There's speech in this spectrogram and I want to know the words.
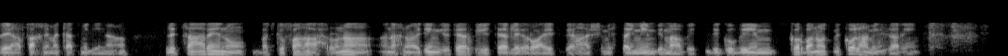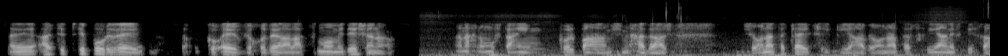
זה הפך למכת מדינה. לצערנו, בתקופה האחרונה אנחנו עדים יותר ויותר לאירועי תביעה שמסתיימים במוות, וגובים קורבנות מכל המגזרים. הסיפור זה כואב וחוזר על עצמו מדי שנה. אנחנו מופתעים כל פעם שמחדש שעונת הקיץ הגיעה ועונת השחייה נפתחה.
